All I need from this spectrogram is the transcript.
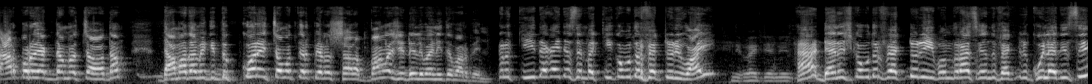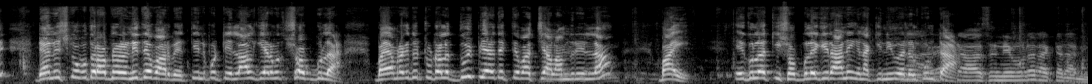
তারপরে একদম চাওয়া দাম দামাদামি কিন্তু করে চমৎকার পেয়ার সারা বাংলাদেশে ডেলিভারি নিতে পারবেন। এগুলো কি দেখাইতেছেন ভাই? কি কবুতর ফ্যাক্টরি ভাই? হ্যাঁ ড্যানিশ কবুতর ফ্যাক্টরি বন্ধুরা আজকে কিন্তু ফ্যাক্টরি খুলে দিছি। ড্যানিশ কবুতর আপনারা নিতে পারবেন। তিন পট্টি লাল গিয়ার মতো সবগুলা। ভাই আমরা কিন্তু টোটালে দুই পেয়ার দেখতে পাচ্ছি আলহামদুলিল্লাহ। ভাই এগুলা কি সবগুলো কি রানিং নাকি নিউ এডেল কোনটা? একটা আছে নেমোটার একটা রানিং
